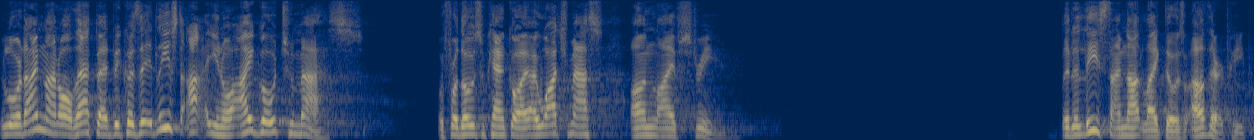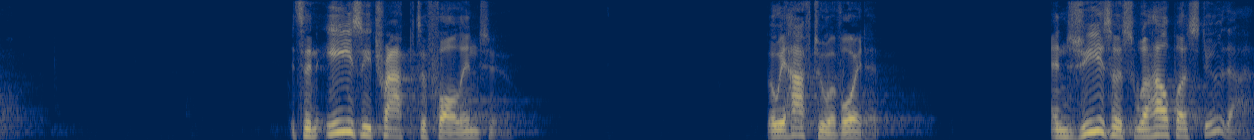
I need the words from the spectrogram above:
Lord, I'm not all that bad because at least I, you know, I go to Mass. Or for those who can't go, I watch Mass on live stream. But at least I'm not like those other people. It's an easy trap to fall into. But we have to avoid it. And Jesus will help us do that.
